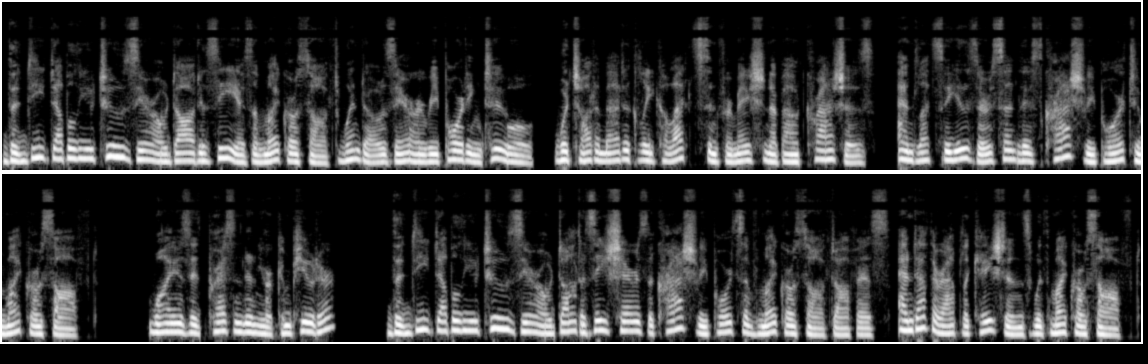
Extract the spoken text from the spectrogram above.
The DW20.exe is a Microsoft Windows error reporting tool, which automatically collects information about crashes, and lets the user send this crash report to Microsoft. Why is it present in your computer? The DW20.exe shares the crash reports of Microsoft Office and other applications with Microsoft.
